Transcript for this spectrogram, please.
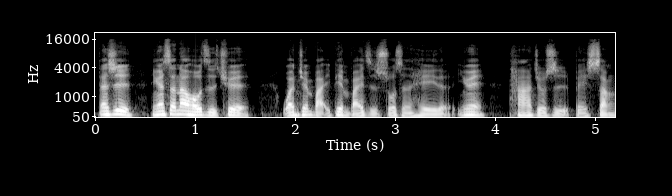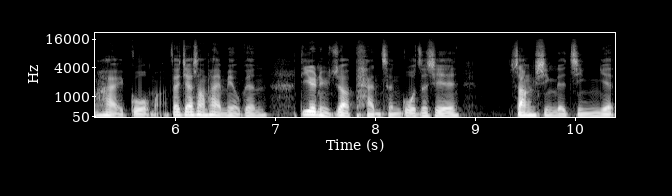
但是你看三道猴子却完全把一片白纸说成黑的，因为她就是被伤害过嘛，再加上她也没有跟第二女主角坦诚过这些伤心的经验，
